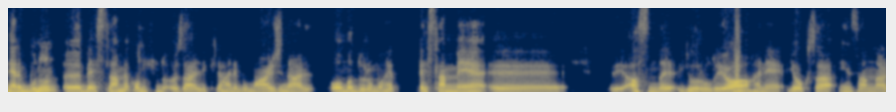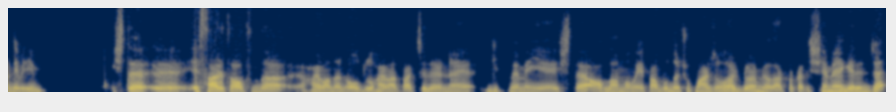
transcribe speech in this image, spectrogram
Yani bunun e, beslenme konusunda özellikle hani bu marjinal olma durumu hep beslenmeye e, aslında yoruluyor. Hani yoksa insanlar ne bileyim işte e, esaret altında hayvanların olduğu hayvan bahçelerine gitmemeyi, işte avlanmamayı falan bunları çok marjinal olarak görmüyorlar. Fakat iş yemeğe gelince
